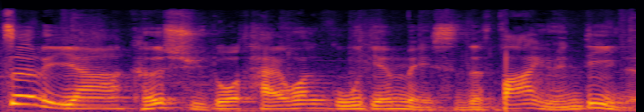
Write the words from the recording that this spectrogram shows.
这里呀，可是许多台湾古典美食的发源地呢。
